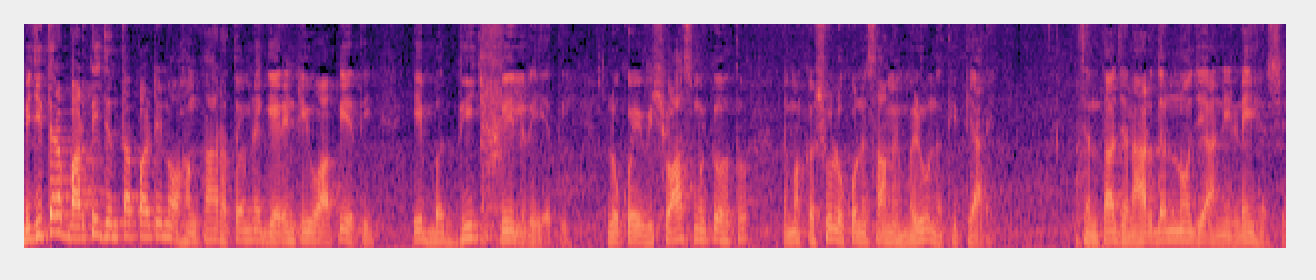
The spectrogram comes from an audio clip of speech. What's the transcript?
બીજી તરફ ભારતીય જનતા પાર્ટીનો અહંકાર હતો, એમણે ગેરંટીઓ આપી હતી. એ બધી જ ફેલ રહી હતી. લોકોએ વિશ્વાસ મૂક્યો હતો, એમાં કશું લોકોને સામે મળ્યું નથી ત્યારે. જનતા જનાર્દનનો જે આ નિર્ણય હશે,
